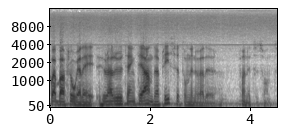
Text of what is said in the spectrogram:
Får jag bara fråga dig, hur hade du tänkt dig andra priset om det nu hade funnits ett sånt?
